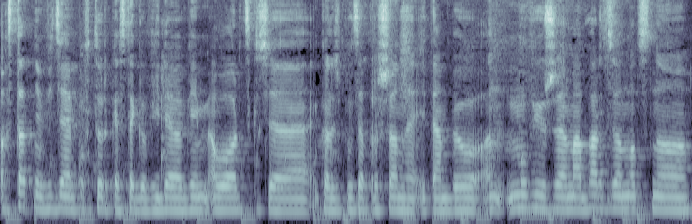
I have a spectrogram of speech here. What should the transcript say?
ostatnio widziałem powtórkę z tego Video Game Awards, gdzie koleś był zaproszony i tam był, on mówił, że ma bardzo mocno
